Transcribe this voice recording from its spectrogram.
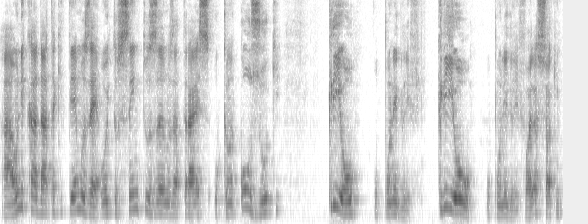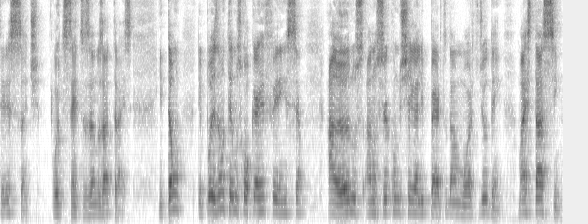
A única data que temos é 800 anos atrás o clã Kozuki criou o Poneglyph. Criou o Poneglyph, olha só que interessante, 800 anos atrás. Então depois não temos qualquer referência a anos, a não ser quando chega ali perto da morte de Oden. Mas está assim,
